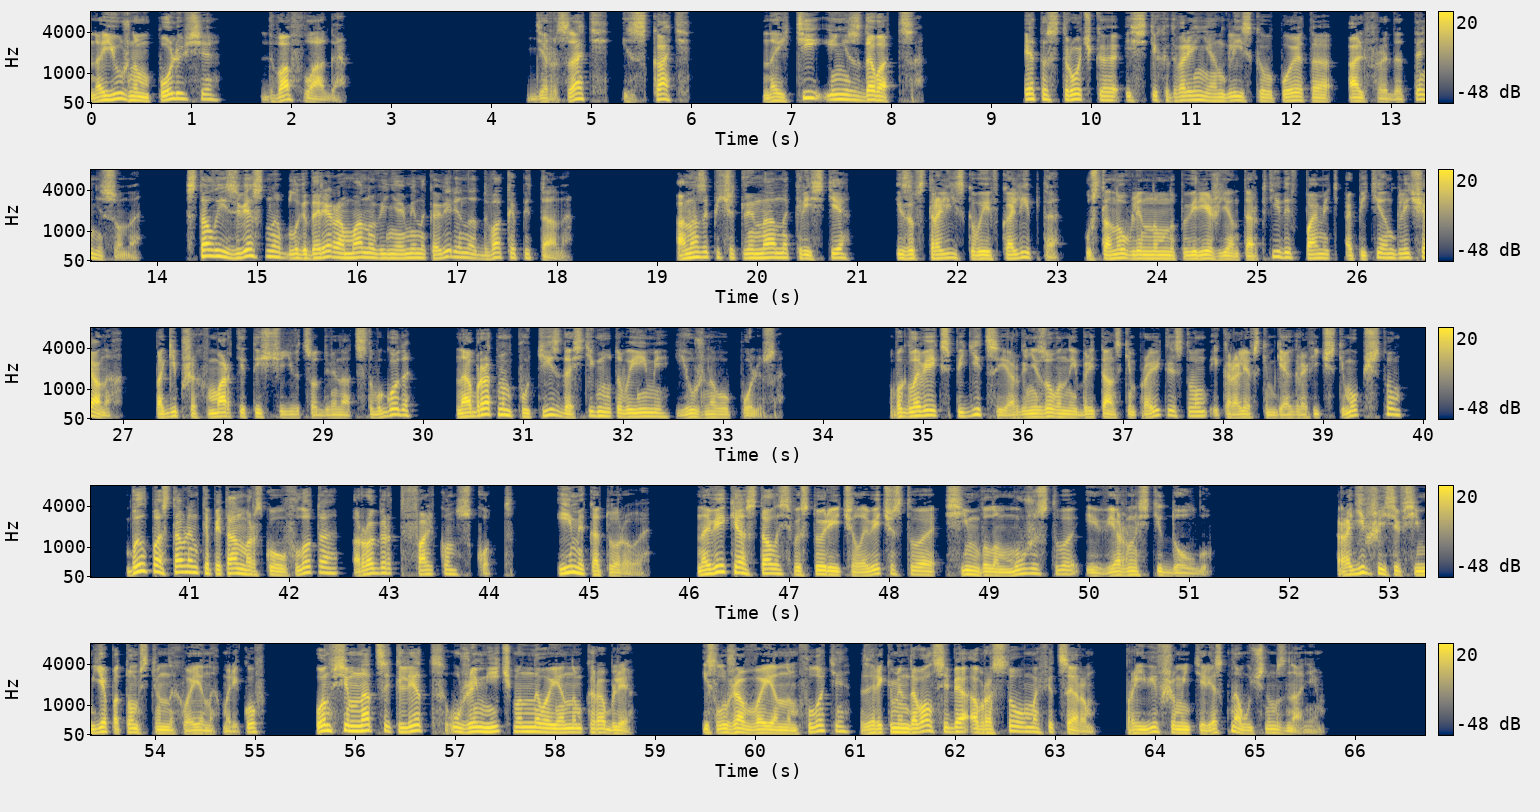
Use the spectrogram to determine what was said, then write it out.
На Южном полюсе два флага. Дерзать, искать, найти и не сдаваться. Эта строчка из стихотворения английского поэта Альфреда Теннисона стала известна благодаря роману Вениамина Каверина «Два капитана». Она запечатлена на кресте из австралийского эвкалипта, установленном на побережье Антарктиды в память о пяти англичанах, погибших в марте 1912 года на обратном пути с достигнутого ими Южного полюса. Во главе экспедиции, организованной британским правительством и Королевским географическим обществом, был поставлен капитан морского флота Роберт Фалькон Скотт, имя которого навеки осталось в истории человечества символом мужества и верности долгу. Родившийся в семье потомственных военных моряков, он в 17 лет уже мичман на военном корабле и, служа в военном флоте, зарекомендовал себя образцовым офицером, проявившим интерес к научным знаниям.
